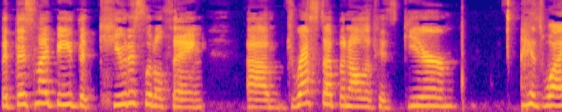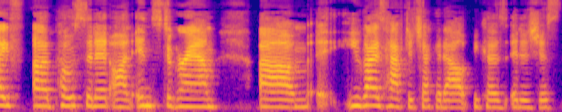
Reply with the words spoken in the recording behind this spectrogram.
but this might be the cutest little thing. Um, dressed up in all of his gear, his wife uh, posted it on Instagram. Um, you guys have to check it out because it is just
